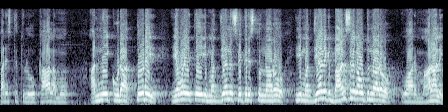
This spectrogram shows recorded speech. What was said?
పరిస్థితులు కాలము అన్నీ కూడా తోడై ఎవరైతే ఈ మద్యాన్ని స్వీకరిస్తున్నారో ఈ మద్యానికి బానిసలుగా అవుతున్నారో వారు మారాలి.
